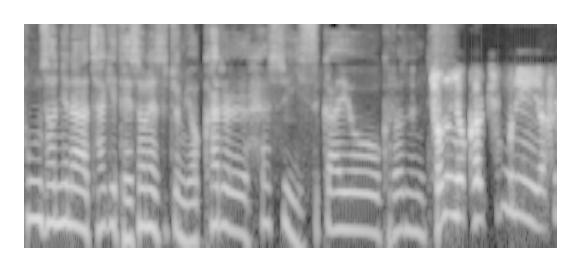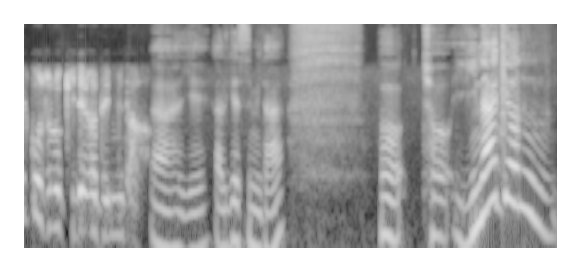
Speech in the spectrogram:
총선이나 차기 대선에서 좀 역할을 할 수 있을까요? 그러는 저는 역할 충분히 할 것으로 기대가 됩니다. 아, 예, 알겠습니다. 어, 저 이낙연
